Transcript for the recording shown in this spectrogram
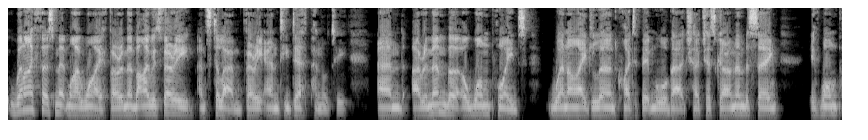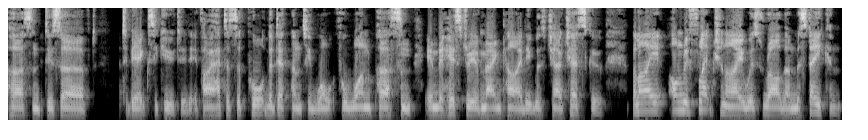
when I first met my wife, I remember I was very, and still am, very anti death penalty. And I remember at one point when I'd learned quite a bit more about Ceausescu, I remember saying if one person deserved to be executed, if I had to support the death penalty for one person in the history of mankind, it was Ceausescu. But I, on reflection, I was rather mistaken.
